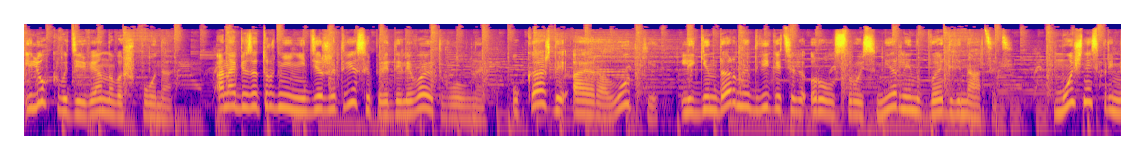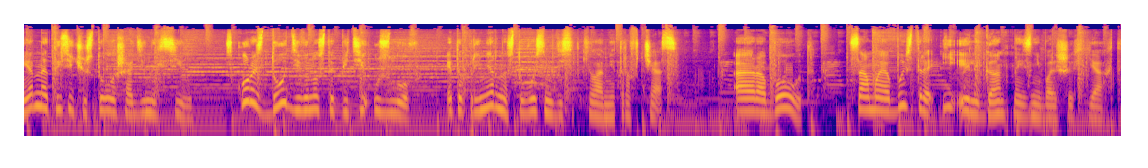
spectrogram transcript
и легкого деревянного шпона. Она без затруднений держит вес и преодолевает волны. У каждой аэролодки легендарный двигатель Rolls-Royce Merlin V12. Мощность примерно 1100 лошадиных сил. Скорость до 95 узлов. Это примерно 180 км в час. Аэробоут – самая быстрая и элегантная из небольших яхт.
